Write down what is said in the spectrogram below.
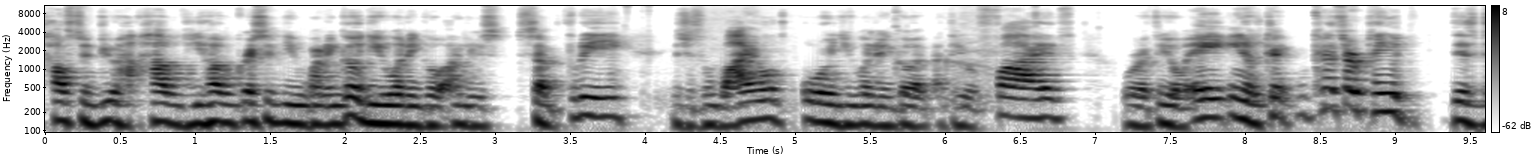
How severe, how, how do you, how aggressive do you want to go? Do you want to go under sub three? which is wild, or you want to go at 305 or 308, you know, kind of start playing with this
